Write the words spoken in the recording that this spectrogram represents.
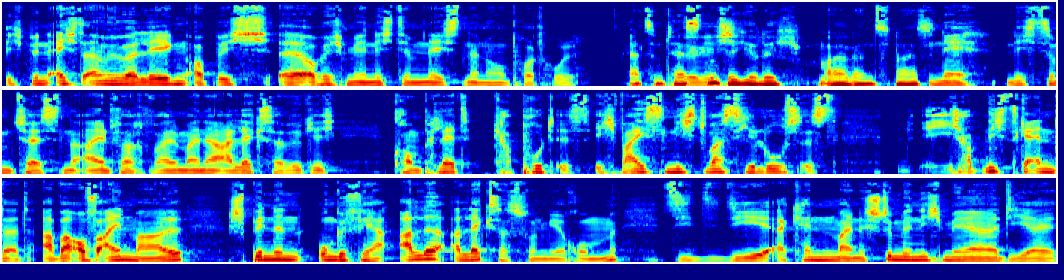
ich bin echt am überlegen, ob ich, äh, ob ich mir nicht demnächst einen HomePod hol. Ja, zum Testen Wirklich. sicherlich mal ganz nice. Nee, nicht zum Testen, einfach weil meine Alexa wirklich komplett kaputt ist. Ich weiß nicht, was hier los ist. Ich habe nichts geändert, aber auf einmal spinnen ungefähr alle Alexas von mir rum. Sie, die erkennen meine Stimme nicht mehr, die,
